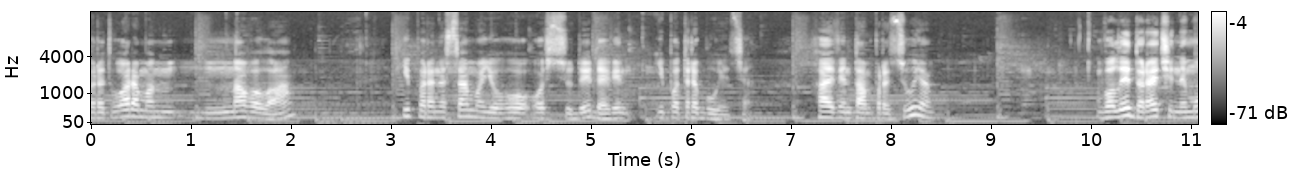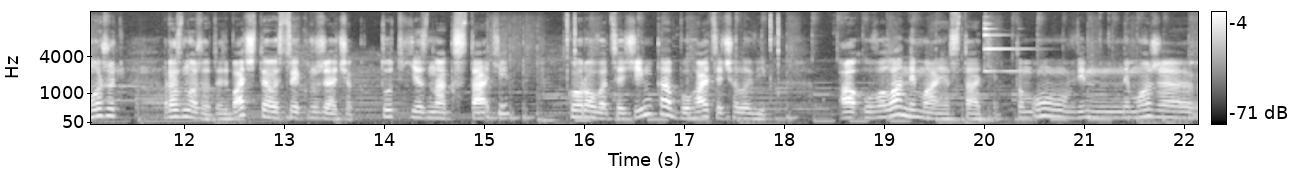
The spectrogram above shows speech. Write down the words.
перетворимо на вола і перенесемо його ось сюди, де він і потребується. Хай він там працює. Воли, до речі, не можуть розмножуватись. Бачите, ось цей кружечок. Тут є знак статі. Корова це жінка, бугай це чоловік. А у вола немає статі, тому він не може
